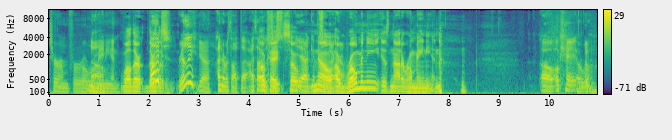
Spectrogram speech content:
term for a No. Romanian. Well, they're they're what? the- really? Yeah. I never thought that. I thought. It okay. was just, so yeah, give no, some a background. Romany is not a Romanian. oh, okay. A ro-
